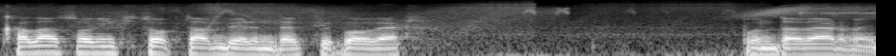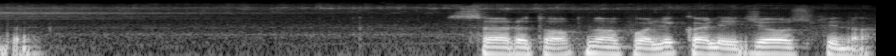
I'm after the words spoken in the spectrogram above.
Kalan son 2 toptan birinde Figo ver. Bunu da vermedin. Sarı top Napoli kaleci Ospina.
